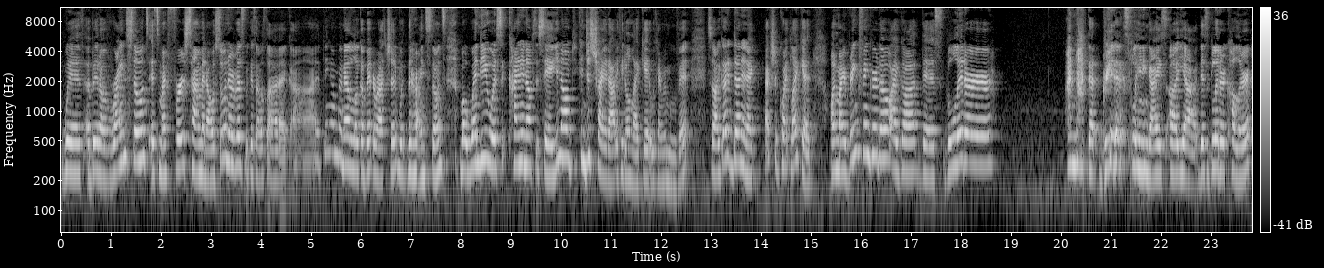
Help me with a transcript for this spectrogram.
with a bit of rhinestones. It's my first time and I was so nervous because I was like, uh, I think I'm gonna look a bit ratchet with the rhinestones. But Wendy was kind enough to say, you know, you can just try it out. If you don't like it, we can remove it. So I got it done and I actually quite like it. On my ring finger though, I got this glitter I'm not that great at explaining guys. Uh, yeah, this glitter color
